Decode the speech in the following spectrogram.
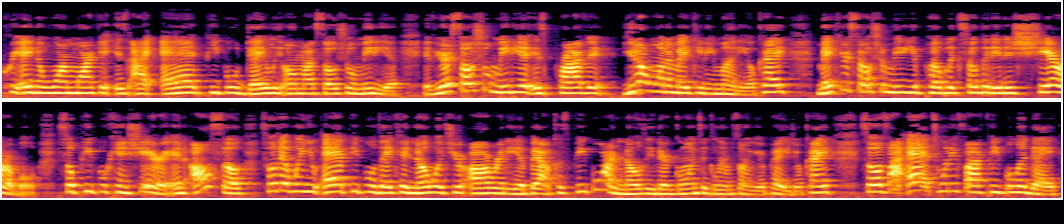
creating a warm market is I add people daily on my social media. If your social media is private, you don't want to make any money, okay? Make your social media public so that it is shareable, so people can share it. And also so that when you add people, they can know what you're already about because people are nosy. They're going to glimpse on your page, okay? So if I add 25 people a day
